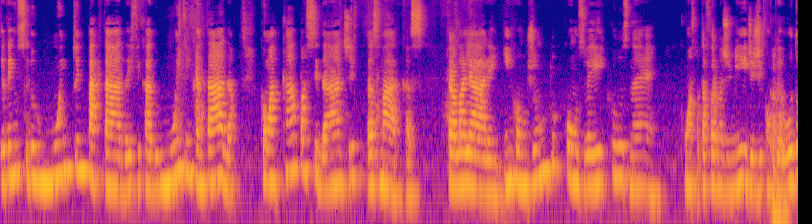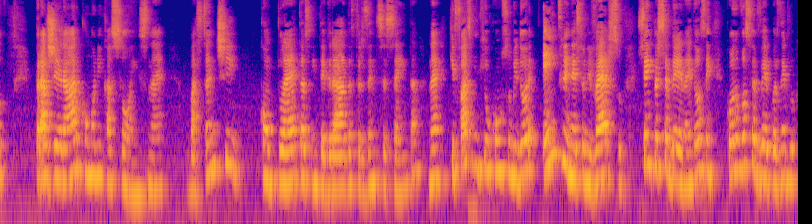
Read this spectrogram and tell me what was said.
eu tenho sido muito impactada e ficado muito encantada com a capacidade das marcas trabalharem em conjunto com os veículos, né? Com as plataformas de mídia, de conteúdo. Para gerar comunicações, né? Bastante completas, integradas, 360, né? Que fazem com que o consumidor entre nesse universo sem perceber, né? Então, assim, quando você vê, por exemplo,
